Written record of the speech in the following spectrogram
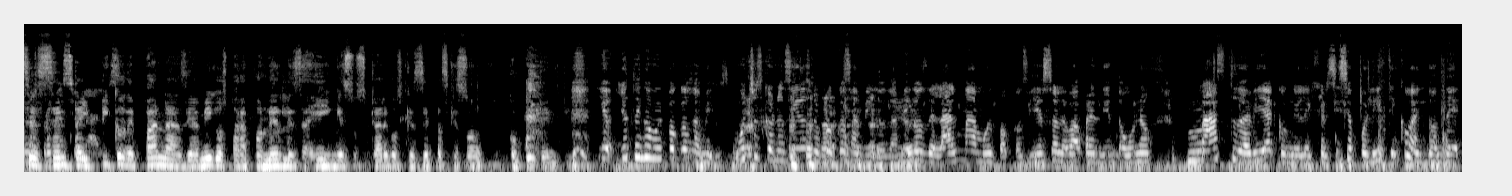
sesenta y pico de panas, de amigos para ponerles ahí en esos cargos que sepas que son competentes? Yo, yo tengo muy pocos amigos, muchos conocidos, muy pocos amigos, amigos del alma, muy pocos, y eso lo va aprendiendo uno más todavía con el ejercicio político, en donde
